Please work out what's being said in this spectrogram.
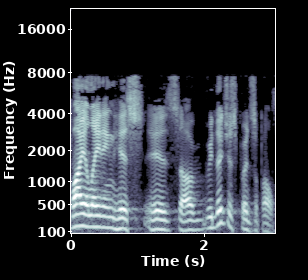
violating his, his uh, religious principles.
